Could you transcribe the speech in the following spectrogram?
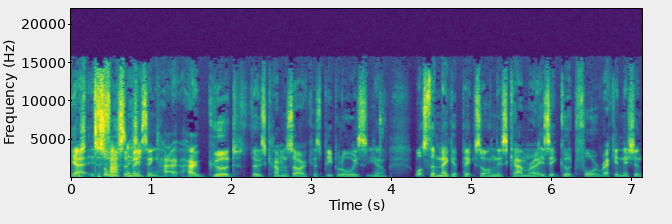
Yeah, It's it's, just always fascinating. amazing how, how good those cameras are because people always, you know, what's the megapixel on this camera? Is it good for recognition?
